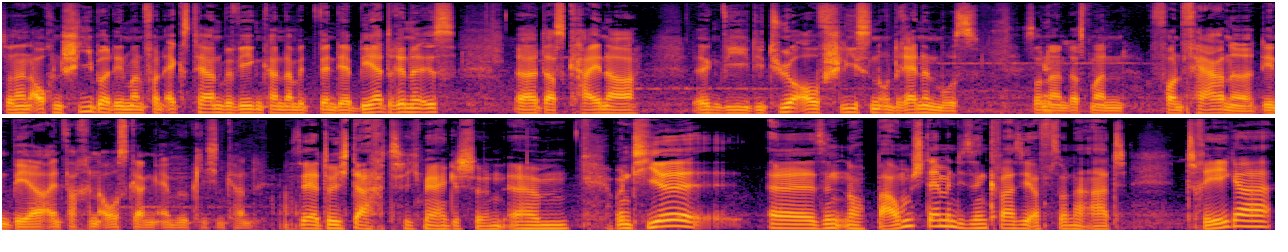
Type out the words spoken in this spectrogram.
sondern auch einen Schieber, den man von extern bewegen kann, damit, wenn der Bär drinne ist, äh, dass keiner irgendwie die Tür aufschließen und rennen muss, sondern dass man von ferne den Bär einfach einen Ausgang ermöglichen kann. Sehr durchdacht, ich merke schon. Ähm, und hier äh, sind noch Baumstämme, die sind quasi auf so einer Art Träger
